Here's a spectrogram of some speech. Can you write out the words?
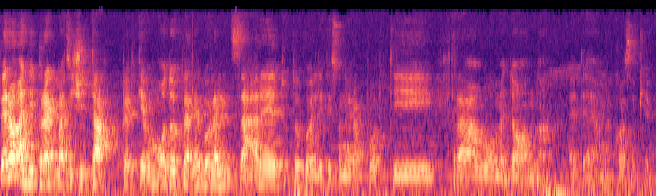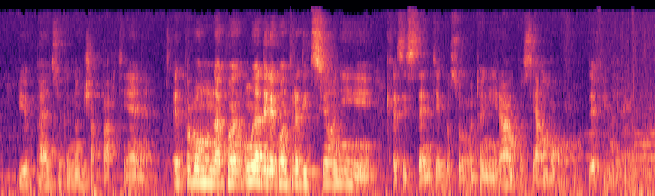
però ha di pragmaticità perché è un modo per regolarizzare tutti quelli che sono i rapporti tra uomo e donna ed è una cosa che io penso che non ci appartiene. È proprio una, una delle contraddizioni esistenti in questo momento in Iran, possiamo definirlo.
